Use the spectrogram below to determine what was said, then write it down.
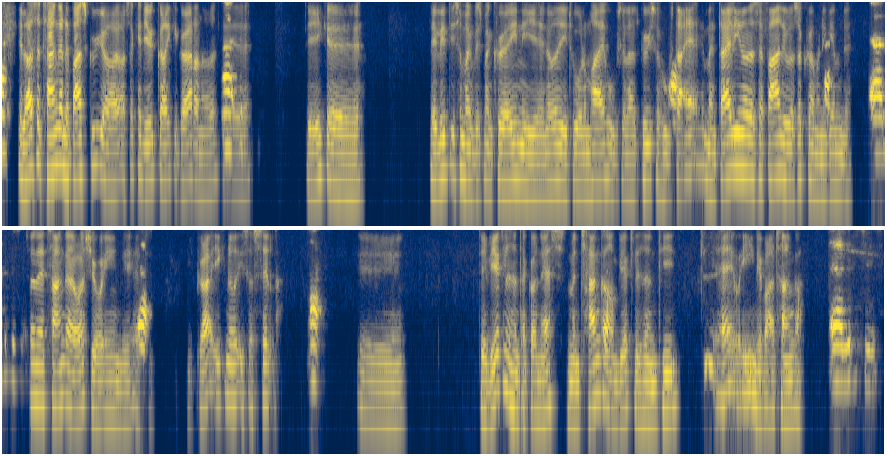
Ja. Eller også er tankerne bare skyer, og, og så kan de jo ikke rigtig gøre dig noget. Det, øh, det er ikke... Øh, det er lidt ligesom, hvis man kører ind i øh, noget i et hurlumhejhus eller et gyserhus. Der er, men der er lige noget, der ser farligt ud, og så kører man igennem det. Ja, det er. Sådan er tanker også jo egentlig, at de gør ikke noget i sig selv. Nej. Øh, det er virkeligheden, der gør nas, men tanker om virkeligheden, de, de er jo egentlig bare tanker. Ja, lige præcis.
